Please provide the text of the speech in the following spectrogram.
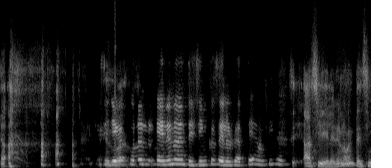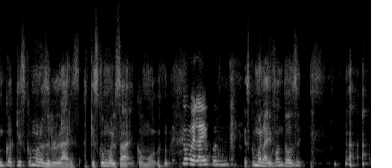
si llega con el N95 se lo ratean, fíjate. Sí, ah, sí, el N95 aquí es como los celulares, aquí es como el, como, es como el iPhone. Es como el iPhone 12.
